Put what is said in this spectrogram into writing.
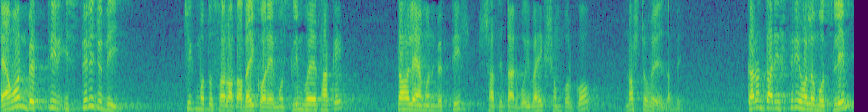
এমন ব্যক্তির স্ত্রী যদি ঠিকমতো সালাত আদায় করে, মুসলিম হয়ে থাকে, তাহলে এমন ব্যক্তির সাথে তার বৈবাহিক সম্পর্ক নষ্ট হয়ে যাবে। কারণ তার স্ত্রী হলো মুসলিম,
